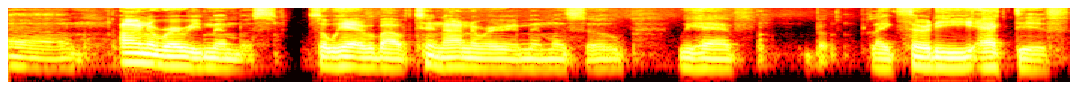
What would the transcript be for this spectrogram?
um, honorary members. So we have about 10 honorary members. So we have like 30 active.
